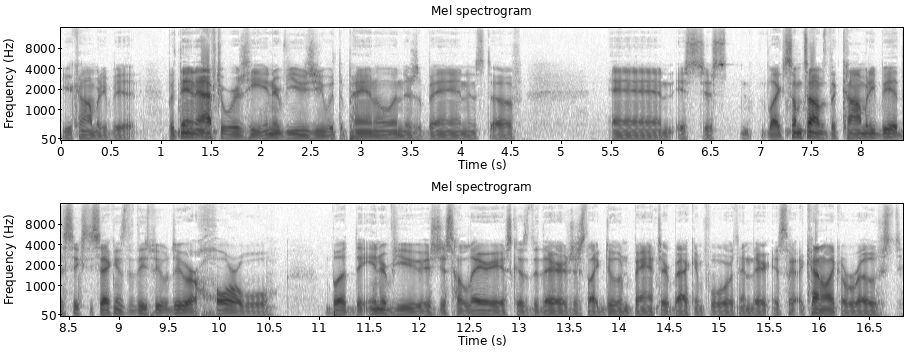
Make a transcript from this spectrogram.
your comedy bit. But then afterwards, he interviews you with the panel, and there's a band and stuff. And it's just like sometimes the comedy bit, the 60 seconds that these people do, are horrible. But the interview is just hilarious because they're just like doing banter back and forth, and they're it's kind of like a roast,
